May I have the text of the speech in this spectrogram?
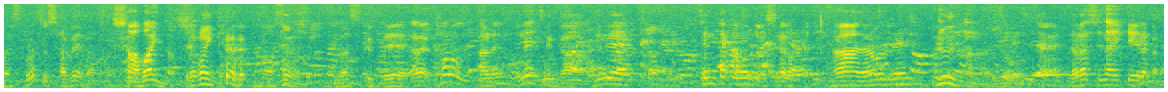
それはちょっとシャベえな。シャバいんだって。シャバいんだ あそうなんだらしくて。あ彼女あれお姉ちゃんが全然洗濯物とかしなかった。りああなるほどね。ルーズなんだだらしない系だから。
